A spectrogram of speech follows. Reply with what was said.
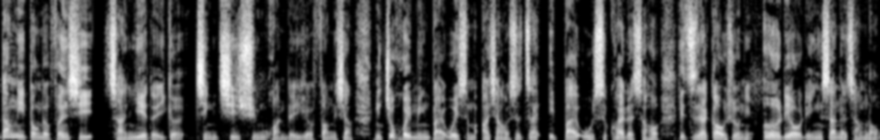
当你懂得分析产业的一个景气循环的一个方向，你就会明白为什么阿翔老师在一百五十块的时候一直在告诉你二六零三的长龙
